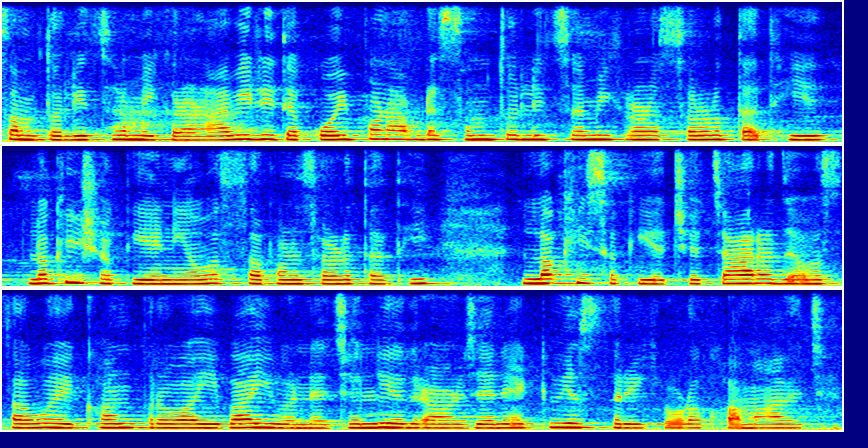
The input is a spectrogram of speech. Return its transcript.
સમતુલિત સમીકરણ. આવી રીતે કોઈ પણ આપણે સમતુલિત સમીકરણ સરળતાથી લખી શકીએ, એની અવસ્થા પણ સરળતાથી લખી શકીએ છીએ. ચાર જ અવસ્થા હોય, ઘન, પ્રવાહી, વાયુ અને જલીય દ્રાવણ, જેને એકવીસ તરીકે ઓળખવામાં આવે છે.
